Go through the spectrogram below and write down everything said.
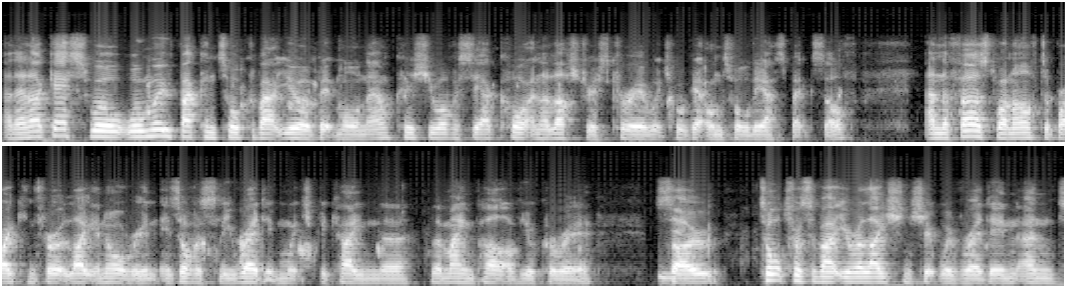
And then I guess we'll we'll move back and talk about you a bit more now because you obviously had quite an illustrious career, which we'll get onto all the aspects of. And the first one after breaking through at Leyton Orient is obviously Reading, which became the the main part of your career. So talk to us about your relationship with Reading and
